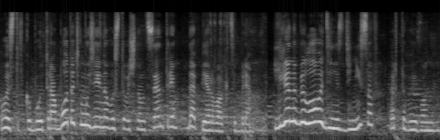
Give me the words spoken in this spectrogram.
Выставка будет работать в музейно-выставочном центре до 1 октября. Елена Белова, Денис Денисов, РТВ Иваново.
